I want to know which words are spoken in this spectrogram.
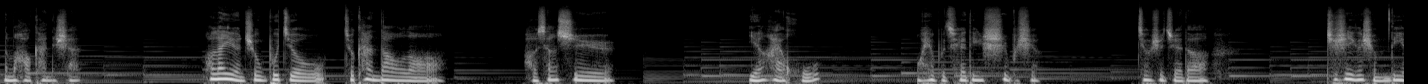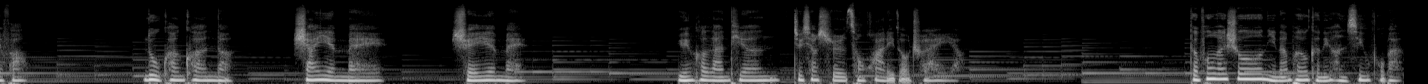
那么好看的山。后来远处不久就看到了，好像是沿海湖，我也不确定是不是，就是觉得这是一个什么地方，路宽宽的，山也美，水也美，云和蓝天就像是从画里走出来一样。等风来说：“你男朋友肯定很幸福吧？”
